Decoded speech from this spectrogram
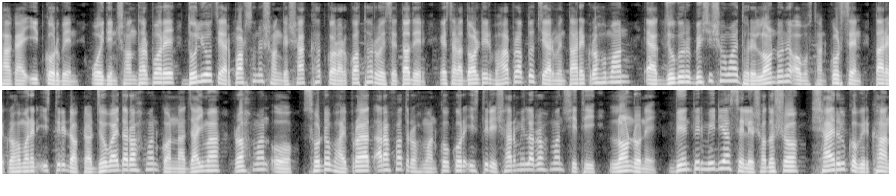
ঢাকায় ঈদ করবেন। ওই দিন সন্ধ্যার পরে দলীয় চেয়ারপারসনের সঙ্গে সাক্ষাৎ করার কথা রয়েছে তাদের। এছাড়া দলটির ভারপ্রাপ্ত চেয়ারম্যান তারেক রহমান এক যুগের বেশি সময় ধরে লন্ডনে অবস্থান করছেন। তারেক রহমানের স্ত্রী ডক্টর জোবাইদা রহমান, কন্যা জাইমা রহমান ও ছোট ভাই প্রয়াত আরাফাত রহমান, কোকর স্ত্রী শারমিলা রহমান সিথি, লন্ডনে। বিএনপির মিডিয়া সেলের সদস্য শায়রুল কবির খান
